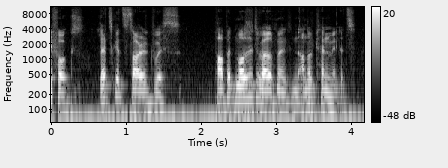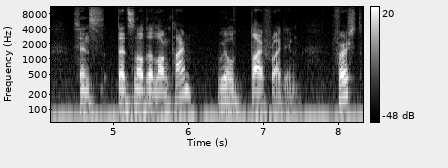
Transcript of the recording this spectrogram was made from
folks, let's get started with Puppet module development in under 10 minutes. Since that's not a long time, we'll dive right in. First,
